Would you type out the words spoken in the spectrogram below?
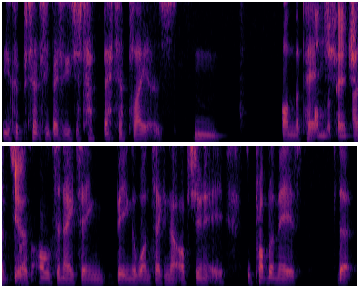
you could potentially basically just have better players Hmm. on the pitch On the pitch, and sort yeah. of alternating being the one taking that opportunity. The problem is that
